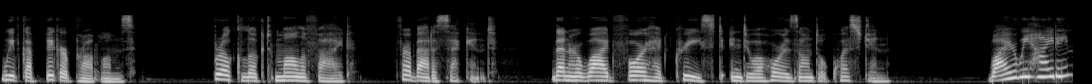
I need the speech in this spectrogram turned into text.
we've got bigger problems. Brooke looked mollified for about a second. Then her wide forehead creased into a horizontal question. Why are we hiding?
